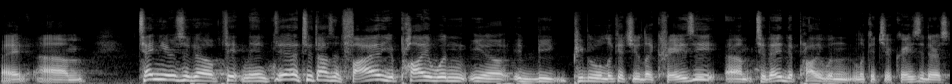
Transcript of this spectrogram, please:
right? Um, Ten years ago, yeah, 2005, you probably wouldn't, you know, it'd be people would look at you like crazy. Um, today, they probably wouldn't look at you crazy. There's,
